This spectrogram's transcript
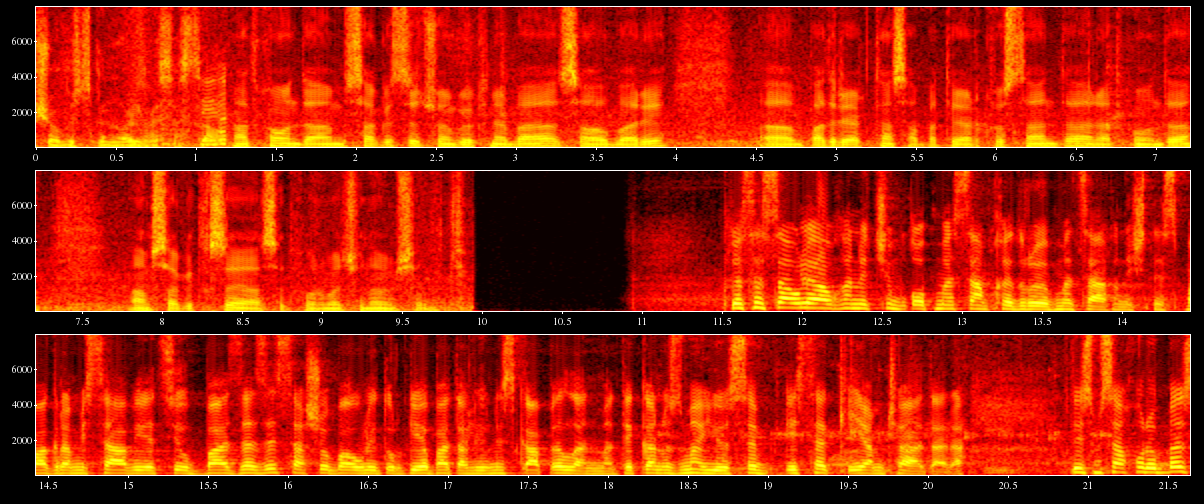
შობის წინველი დღესასწაული. რა თქმა უნდა, ამ საკითხზე ჩვენ გვექნება საუბარი პატრიარქთან, საპატრიარქოსთან და რა თქმა უნდა, ამ საკითხზე ასეთ ფორმატში უნდა ვიმშელოთ. დღესასწაული ავღანეთში მყოფმა სამხედროებმაც აღნიშნეს ბაგრამის აავიაციო ბაზაზე საშობაო ლიტურგია ბატალიონის კაპელანმა დეკანოზმა იოსებ ესაკიამ ჩაატარა. ეს მსახურებას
